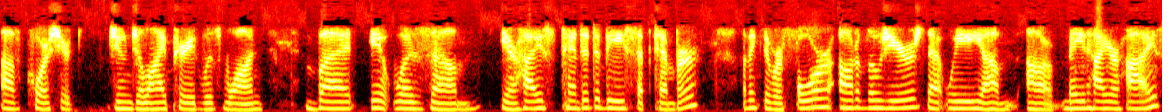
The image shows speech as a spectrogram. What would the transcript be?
of course, your June July period was one, but it was um, your highs tended to be September. I think there were four out of those years that we um, uh, made higher highs.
